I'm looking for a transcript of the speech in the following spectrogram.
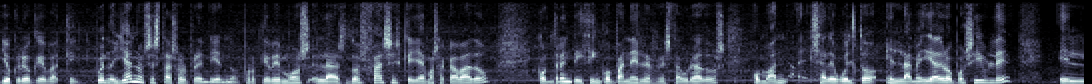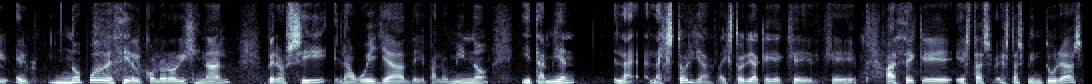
yo creo que, bueno, ya nos está sorprendiendo, porque vemos las dos fases que ya hemos acabado, con 35 paneles restaurados, como se ha devuelto en la medida de lo posible el, no puedo decir el color original, pero sí la huella de Palomino y también la, historia, la historia que, hace que estas, estas, pinturas,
